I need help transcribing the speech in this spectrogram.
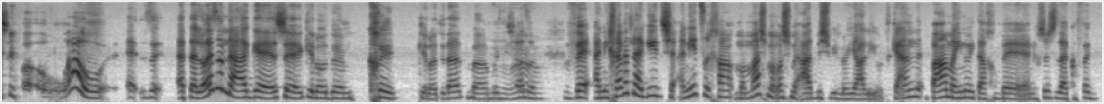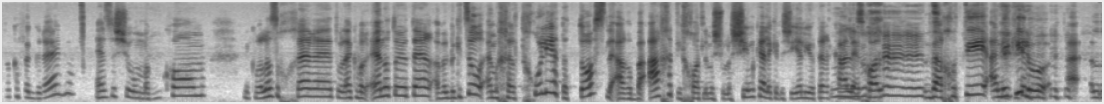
וואו, זה, אתה לא איזה נהג אה, שכאילו עוד, אה, קחי, כאילו, את יודעת, בגישה הזאת. ואני חייבת להגיד שאני צריכה ממש ממש מעט בשביל לויאליות, כן? פעם היינו איתך ב... אני חושבת שזה היה קפה, לא קפה גרג, איזשהו מקום, אני כבר לא זוכרת, אולי כבר אין אותו יותר, אבל בקיצור, הם חתכו לי את הטוסט לארבעה חתיכות, למשולשים כאלה, כדי שיהיה לי יותר קל אני לאכול. זוכרת. ואחותי, אני כאילו,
